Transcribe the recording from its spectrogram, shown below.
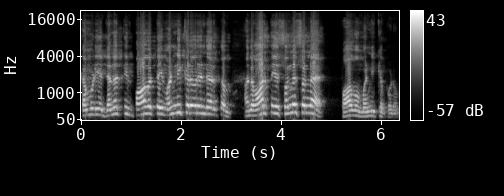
தம்முடைய ஜனத்தின் பாவத்தை மன்னிக்கிறவர் என்ற அர்த்தம். அந்த வார்த்தையை சொல்ல சொல்ல பாவம் மன்னிக்கப்படும்.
